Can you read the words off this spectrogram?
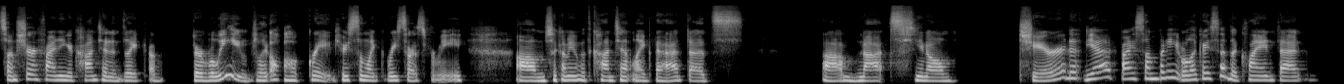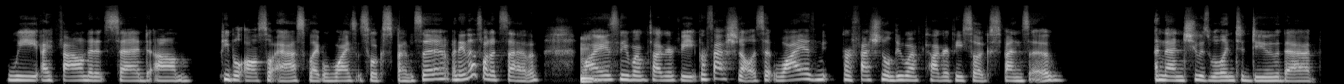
So I'm sure finding your content is like a, they're relieved, like, oh, great, here's some like resource for me. Um, so coming with content like that, that's um, not, you know, shared yet by somebody or like i said the client that we i found that it said um, people also ask like why is it so expensive i think that's what it said mm. why is newborn photography professional it said why is professional newborn photography so expensive and then she was willing to do that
